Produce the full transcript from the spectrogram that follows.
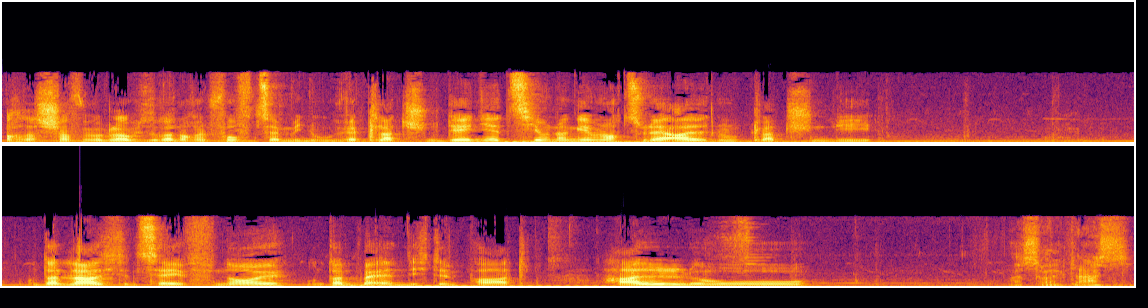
Ach, das schaffen wir, glaube ich, sogar noch in 15 Minuten. Wir klatschen den jetzt hier und dann gehen wir noch zu der alten und klatschen die. Und dann lade ich den Save neu und dann beende ich den Part. Hallo. Was soll das?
